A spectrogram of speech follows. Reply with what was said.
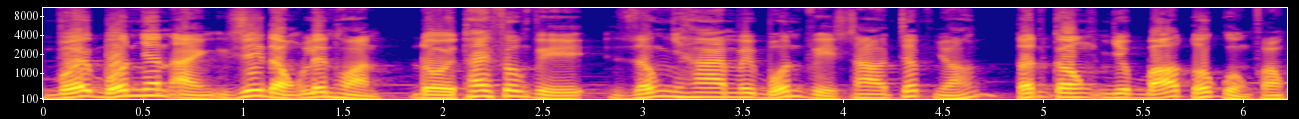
Với bốn nhân ảnh di động liên hoàn, đổi thay phương vị giống như 24 vì sao chấp nhoáng, tấn công như bão tố cuồng phong.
